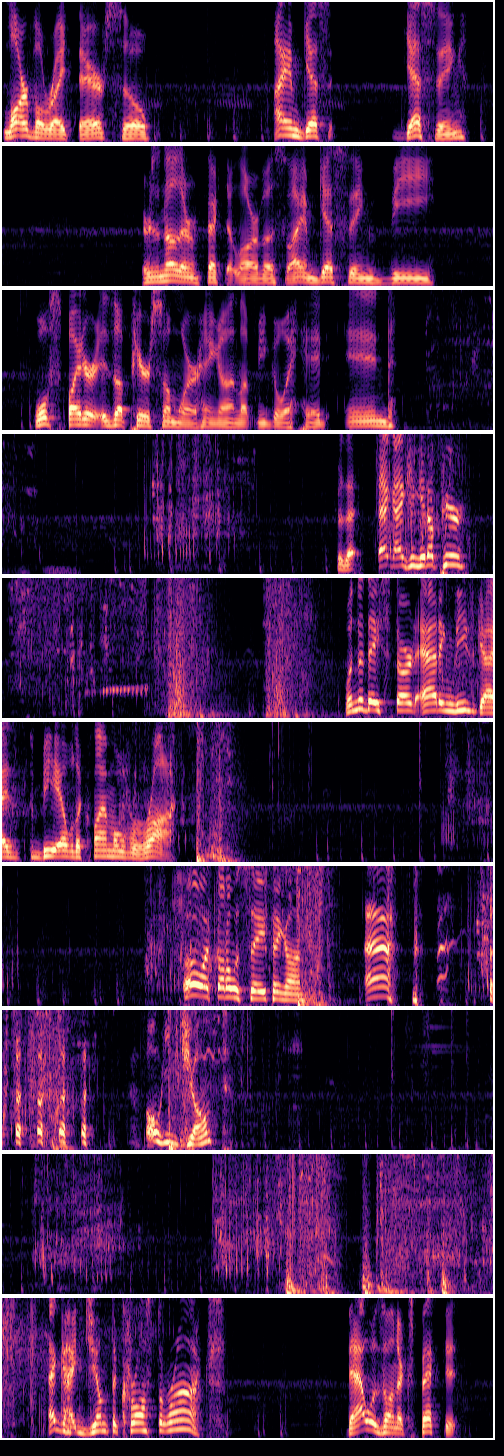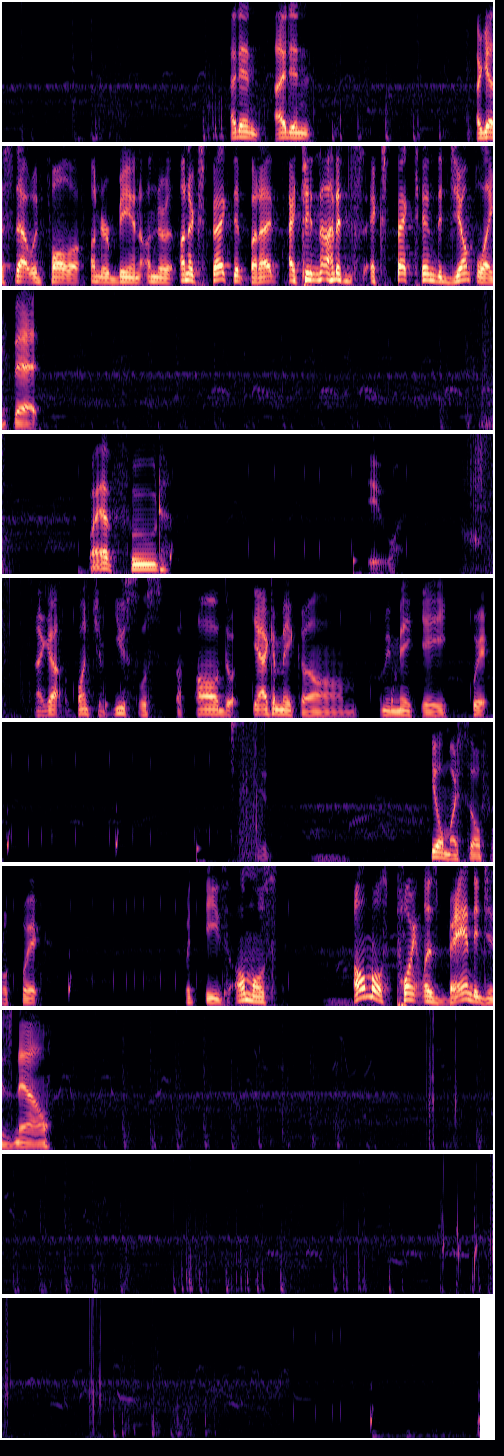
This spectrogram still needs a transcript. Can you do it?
larva right there, so I am guess guessing there's another infected larva, so I am guessing the wolf spider is up here somewhere. Hang on, let me go ahead and sure that that guy can get up here. When did they start adding these guys to be able to climb over rocks? Oh, I thought I was safe. Hang on. Ah! oh, he jumped? That guy jumped across the rocks. That was unexpected. I didn't, I didn't, I guess that would fall under being under unexpected, but I, I did not expect him to jump like that. Do I have food? do. I got a bunch of useless stuff. Oh, do, yeah, I can make, um, let me make a quick heal myself real quick with these almost, almost pointless bandages now.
